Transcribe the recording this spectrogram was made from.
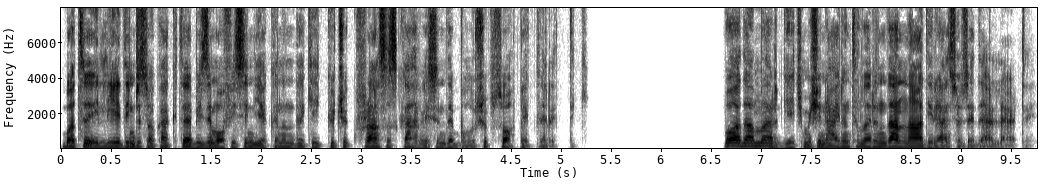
Batı 57. sokakta bizim ofisin yakınındaki küçük Fransız kahvesinde buluşup sohbetler ettik. Bu adamlar geçmişin ayrıntılarından nadiren söz ederlerdi.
